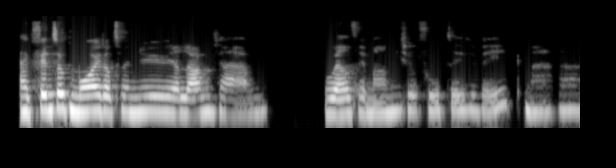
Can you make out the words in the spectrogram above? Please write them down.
En ik vind het ook mooi dat we nu weer langzaam, hoewel het helemaal niet zo voelt deze week, maar uh,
